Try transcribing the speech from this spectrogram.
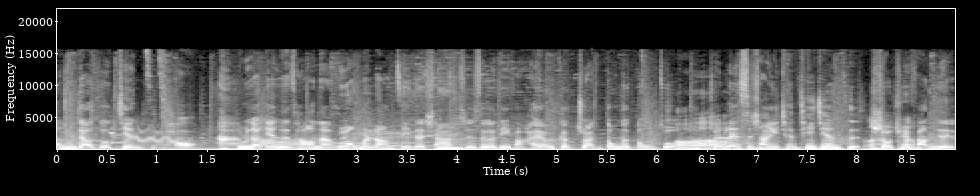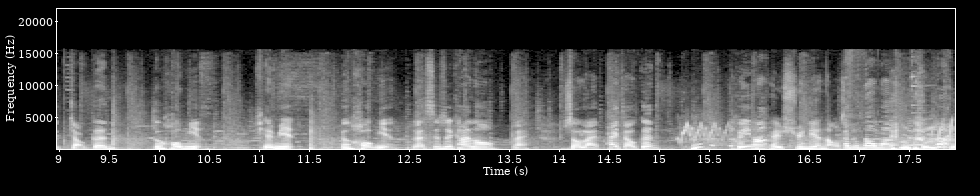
我们叫做毽子操。什么叫毽子操呢？因为我们让自己的下肢这个地方还有一个转动的动作，所以类似像以前踢毽子，手去放你的脚跟跟后面、前面跟后面，来试试看哦。来，手来拍脚跟。可以吗？可以训练脑，看不到吗？裤裤子太紧。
